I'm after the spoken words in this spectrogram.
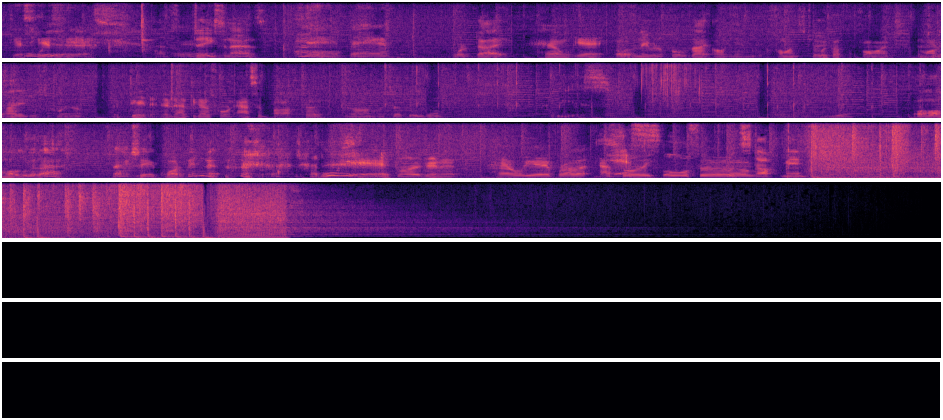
Yes, Oh, yes, yeah. yes. That's decent as. Yeah, bam. What a day. Hell yeah. It Oh, wasn't even a full day. Oh, yeah, we got the fines too. we got the fines. It Might took well- ages to clean up. It did. It had to go for an acid bath too. Oh, All right, let's have these on. Yes. Yeah. Oh, look at that. They actually had quite a bit in it. Oh yeah. Good in it. Hell yeah, brother. Absolutely Yes. awesome. Good stuff, man.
